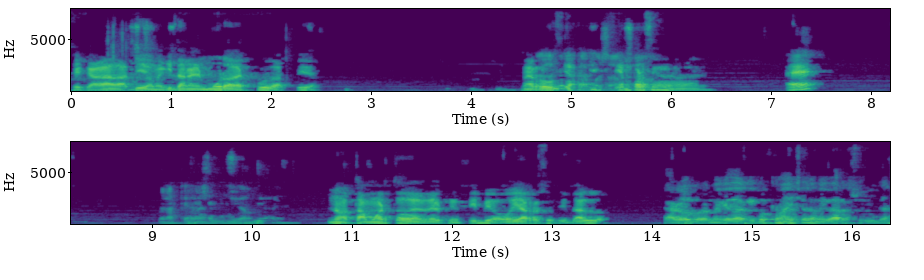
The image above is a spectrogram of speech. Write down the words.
Qué cagada, tío. Me quitan el muro de escudos, tío. Me reducía 100% de daño. ¿Eh? Verás que no es un No, está muerto desde el principio. Voy a resucitarlo. Claro, pero me quedo aquí porque me ha dicho que me iba a resucitar.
